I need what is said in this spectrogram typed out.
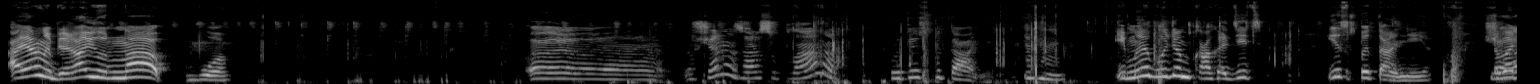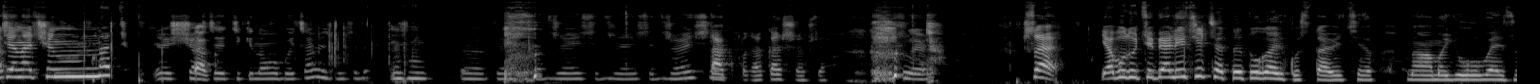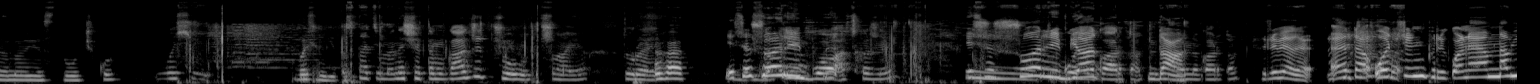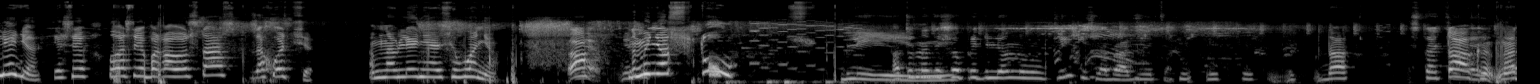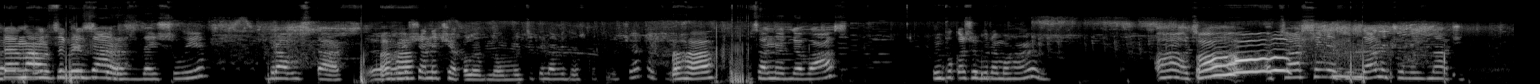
а я набираю на Бо. Е, Ще на зараз у планах пройти испытання. Мгм. И мы будем проходить испытания. Давайте начинать. Зараз я тільки нового бойця візьму собі. Мгм. Е, Джейсі, Джейсі, Джейсі, Джейсі. Так, прокашився. Пішли. Все, я буду тебя лечить, а ты турельку ставить э, на мою вязаную стучку. Восемь. 8 литров. Кстати, у мене ще там гаджет, що улучшає турель. Ага. Если что, ребят, Імба, скажи. если О, что, прикольна ребят, карта. Да. Прикольна карта. ребята, Если это честно, мы- очень прикольное обновление. Если у вас не Brawl Stars, заходите. Обновление сегодня. А, Ні, на меня стул! Блин. А тут надо ще определенну кількість набрати. дивіться. Да. Кстати, Так, е, надо е, нам ми тільки завести. зараз зайшли в Бравл Старс. Ага. Ми ще не чекали одного. Ми тільки на відео хотіли чекати. Ага. Спеціально для вас. Ми поки що перемагаємо. А, оця, А, оця синя звізда нічого не значить.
